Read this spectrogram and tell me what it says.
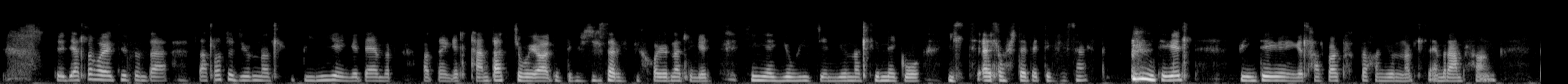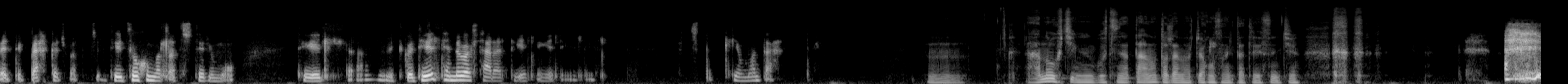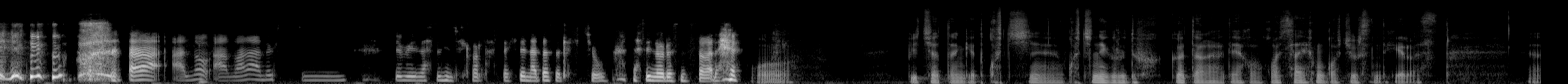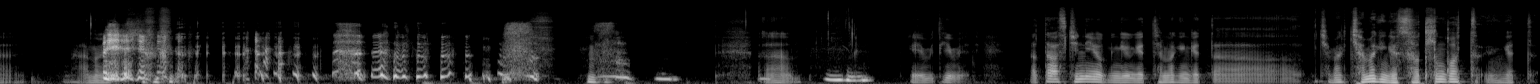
Тэгээд ялангуяа тэр дундаа залуучууд ер нь бол бинийгээ ингээд амар одоо ингээд тандаад ч яваад гэдэг шиг санагдах хоо. Ер нь л ингээд хин яг юу хийж гэн ер нь бол тэр нэг илт ойлгомжтой байдаг шиг санагдав. Тэгэл би энтэйгээ ингээд халбаа тогтоох нь ер нь бол амар амархан байдаг байх гэж бодож байна. Тэгээ цөөхөн болоод ч тэр юм уу. Тэгэл мэдгүй. Тэгэл таныг бол таараад тэгэл ингээл ингээл ингээл бичдэг юм да. Аа. Анууч ингэнгүүт надад анууд бол амар жоохон санагдаад байсан чинь. Аа, ануу амаа анууч чинь би насны хинжлэх бол тахтай. Гэтэ надаас л хичүү. Насны нөрөөс насаагаар. Оо би ч одоо ингээд 30 31 рүү дөхөх гээд байгаа. Яг гоо саяхан 30 өрсөн тэгэхээр бас ханаа Аа юм. Тийм одоо бас чиний яг ингээд чамаг ингээд чамаг чамаг ингээд судлангууд ингээд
